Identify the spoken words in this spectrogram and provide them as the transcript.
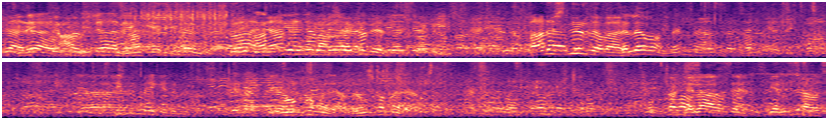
Bir daha reklam. Bir daha reklam. Şu an ya, çekilelim. Karıştır da ben. Telefon benim de. Filme girin. Ön kamera, ön kamera. Gel abi sen yeni çalış.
